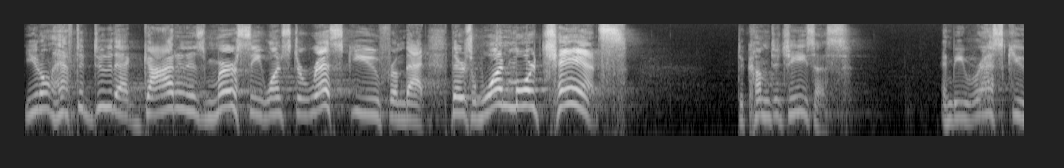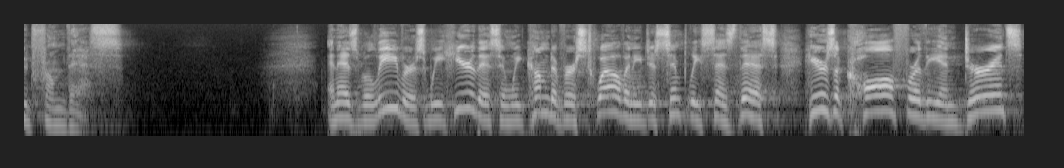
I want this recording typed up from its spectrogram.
You don't have to do that. God, in His mercy, wants to rescue you from that. There's one more chance to come to Jesus and be rescued from this. And as believers, we hear this and we come to verse 12, and he just simply says this Here's a call for the endurance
